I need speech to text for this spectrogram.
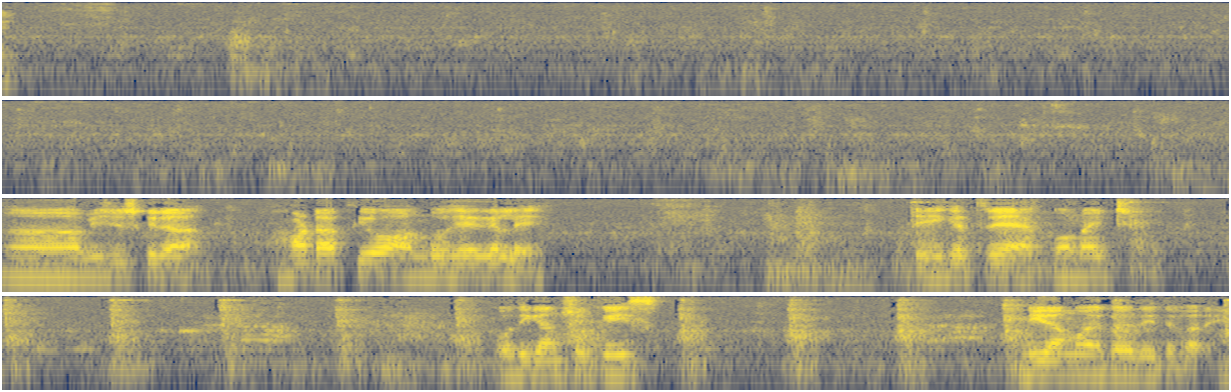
বিশেষ করে হঠাৎ কেউ অন্ধ হয়ে গেলে, এই ক্ষেত্রে অ্যাকোনাইট অধিকাংশ কেস নিরাময় করে দিতে পারে।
